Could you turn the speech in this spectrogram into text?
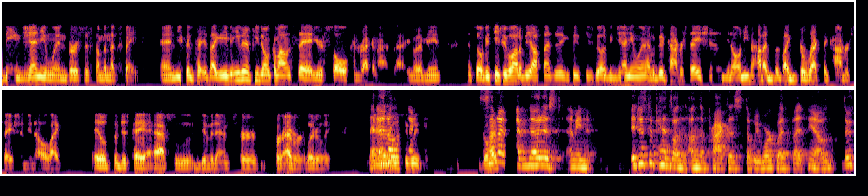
being genuine versus something that's fake. And you can t- like even even if you don't come out and say it, your soul can recognize that. You know what I mean? And so if you teach people how to be authentic, you teach people how to be genuine, have a good conversation, you know, and even how to like direct the conversation, you know, like it'll just pay absolute dividends for forever, literally. And, and realistically, go ahead. I've noticed, I mean, it just depends on on the practice that we work with, but you know, there's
